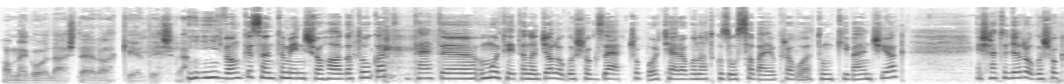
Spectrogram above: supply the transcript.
a megoldást erre a kérdésre. Így van, köszöntöm én is a hallgatókat. Tehát a múlt héten a gyalogosok zárt csoportjára vonatkozó szabályokra voltunk kíváncsiak, és hát, hogy a rogosok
